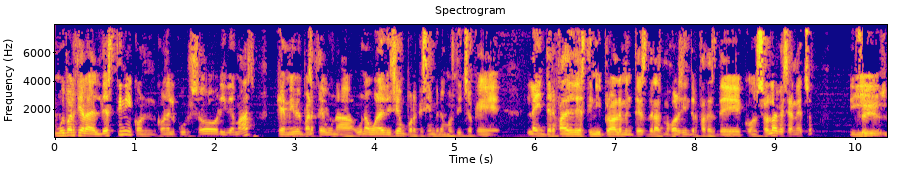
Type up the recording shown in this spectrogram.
muy parecida a la del Destiny, con, con el cursor y demás, que a mí me parece una, una buena decisión porque siempre hemos dicho que la interfaz de Destiny probablemente es de las mejores interfaces de consola que se han hecho y Sí.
